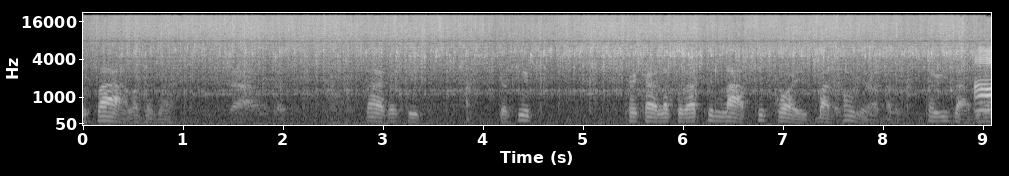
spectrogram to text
ทำเป็นซ่าว่าแต่ว่าซ่าก็คือก็คือคล้ายๆลักษณะขึ้นลาบขึ้นก่อยบาดเข้าเนี่ยครับทางอีสานเนี่ย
